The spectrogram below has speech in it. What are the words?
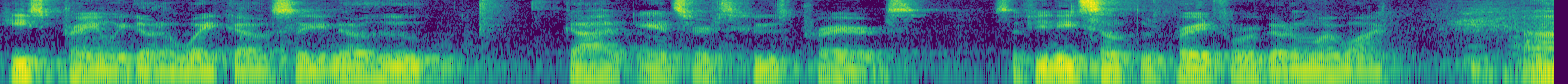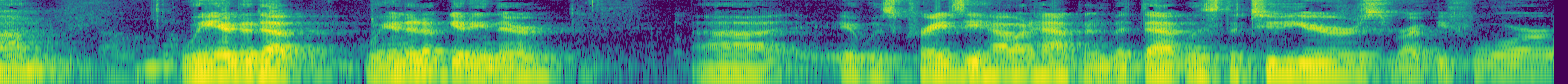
He's praying we go to Waco. So you know who God answers whose prayers. So if you need something prayed for, go to my wife. Um, we ended up we ended up getting there. Uh, it was crazy how it happened, but that was the two years right before.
